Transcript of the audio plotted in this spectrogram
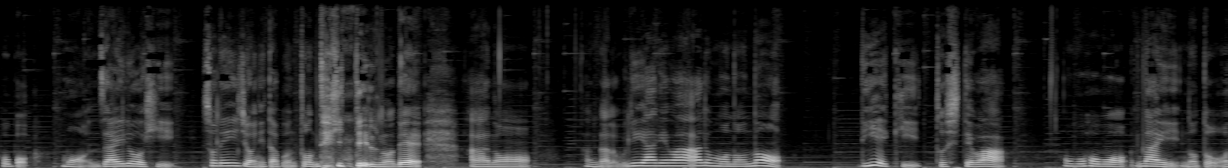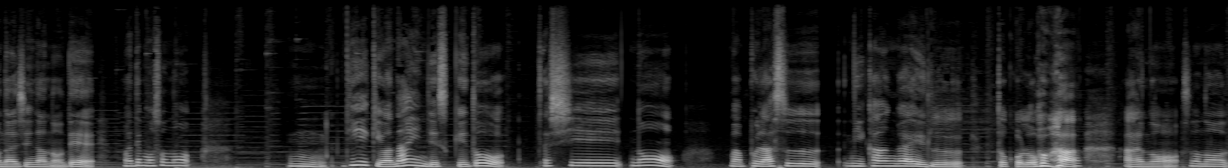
ほぼもう材料費それ以上に多分飛んでいっているので あのなんだろう売上はあるものの利益としてはほぼほぼないのと同じなのでまあでもそのうん利益はないんですけど私の、まあ、プラスに考えるところは あのその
